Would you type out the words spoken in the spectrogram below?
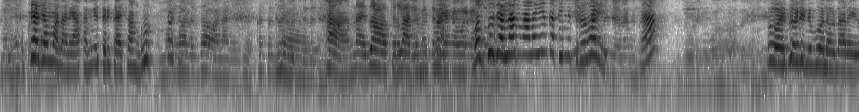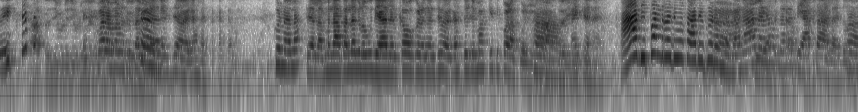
मला help त्याच्या मनाने आता मी तरी काय सांगू? मग मला जावं लागेल ग. कसं जमवायचं लग्न? हा नाही जावा तर लागेल मित्र एका वर्गात मग तुझ्या लग्नाला येईन का ती मित्र होय? तुझ्या. हा? जोडीने बोलवणार आहे. होय जोडीने बोलवणार आहे होय. आता जेवढे जेवढे लग्न मला म्हणत होता जेवाय घालायचं का त्याला? कुणाला? त्याला मला आता लग्न उद्या आलं कवा घाल त्याच्या माग किती पळापळी हा. हाय का नाही? आधी पंधरा दिवस आधी गडंगण आणि आला नव्हता ना ते आता आलाय दोन हा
